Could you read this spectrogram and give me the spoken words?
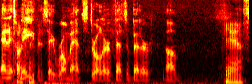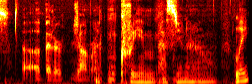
and it Totally. may even say romance thriller if that's a better um, Yes. a better genre. Crime passionnel. Lee?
